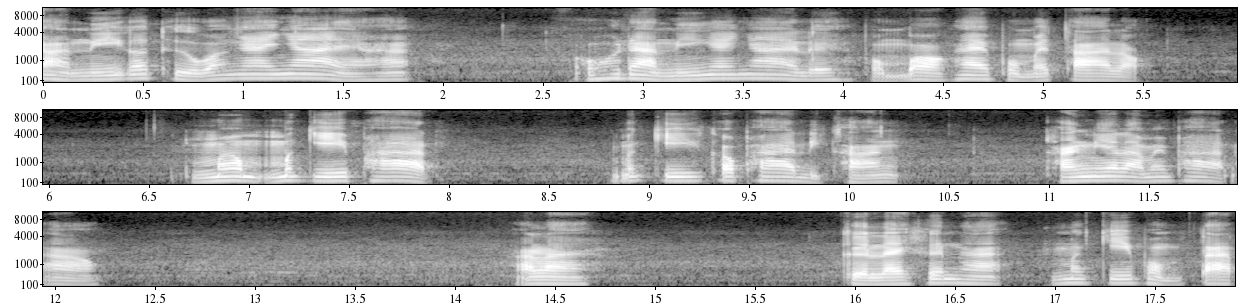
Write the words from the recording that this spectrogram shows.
ด่านนี้ก็ถือว่าง่ายๆอะฮะ โอ้ ด่านนี้ง่าย ๆ เลย ผมบอกให้ผมไม่ตายหรอก เมื่อเมื่อกี้พลาด เมื่อกี้ก็พลาดอีกครั้ง ครั้งนี้แหละไม่พลาดอ้าวอะไร เกิดอะไรขึ้นฮะ เมื่อกี้ผมตัด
